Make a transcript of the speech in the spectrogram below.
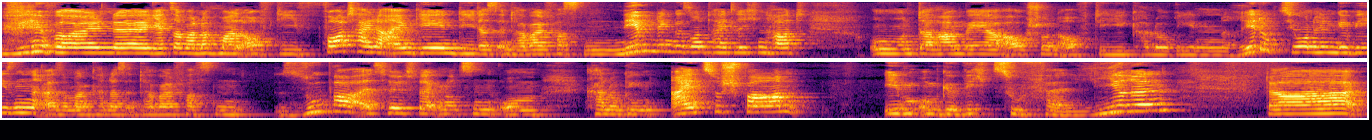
Wir wollen äh, jetzt aber nochmal auf die Vorteile eingehen, die das Intervallfasten neben den gesundheitlichen hat. Und da haben wir ja auch schon auf die Kalorienreduktion hingewiesen. Also man kann das Intervallfasten super als Hilfswerk nutzen, um Kalorien einzusparen, eben um Gewicht zu verlieren. Da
